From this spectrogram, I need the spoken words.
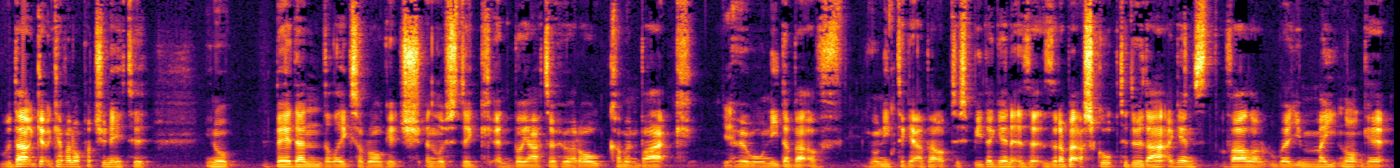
would that give an opportunity to you know bed in the likes of Rogic and Lustig and Boyata who are all coming back Yeah. who will need a bit of you'll need to get a bit up to speed again. Is, it, is there a bit of scope to do that against Valur where you might not get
